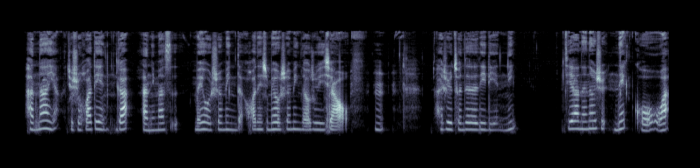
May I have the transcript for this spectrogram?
花屋就是花店があります。没有生命的花店是没有生命的，要注意一下哦。嗯，还是存在的地点に。 接下来呢是猫は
